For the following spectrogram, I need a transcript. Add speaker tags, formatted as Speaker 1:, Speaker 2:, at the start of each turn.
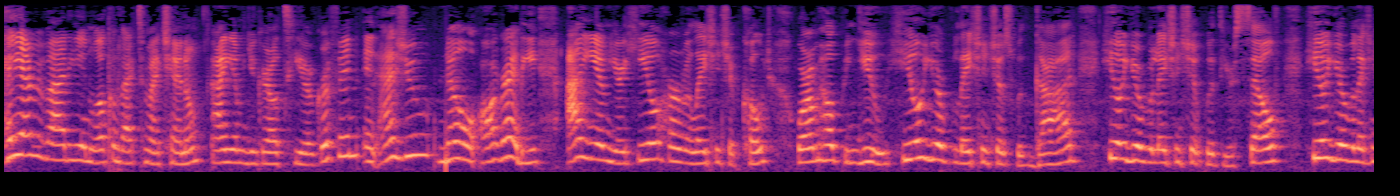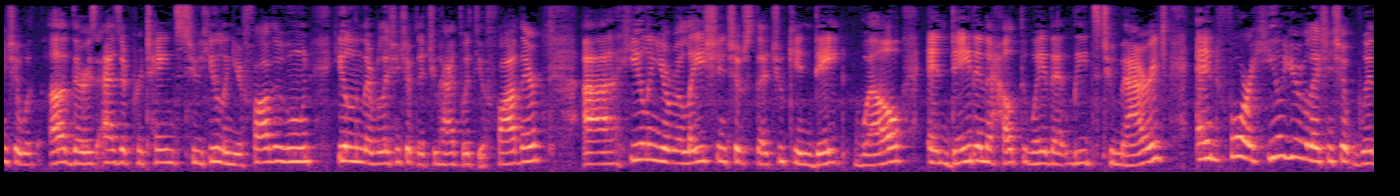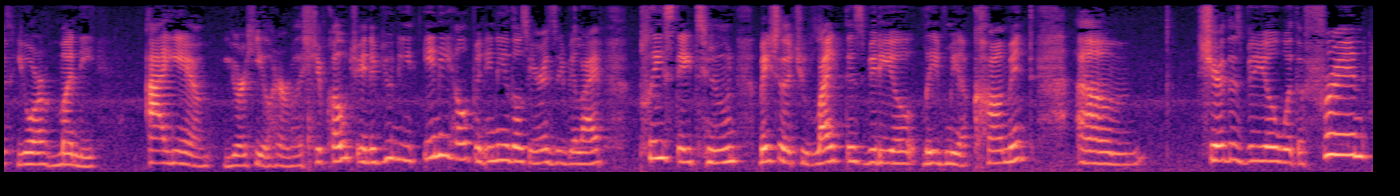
Speaker 1: Hey everybody and welcome back to my channel. I am your girl TeAire Griffin and as you know already, I am your Heal Her Relationship Coach where I'm helping you heal your relationships with God, heal your relationship with yourself, heal your relationship with others as it pertains to healing your father wound, healing the relationship that you have with your father, uh, healing your relationships so that you can date well and date in a healthy way that leads to marriage, and four, heal your relationship with your money I am your Heal Her Relationship Coach. And if you need any help in any of those areas of your life, please stay tuned. Make sure that you like this video, leave me a comment, um, share this video with a friend,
